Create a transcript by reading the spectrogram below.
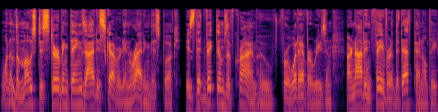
One of the most disturbing things I discovered in writing this book is that victims of crime who, for whatever reason, are not in favor of the death penalty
